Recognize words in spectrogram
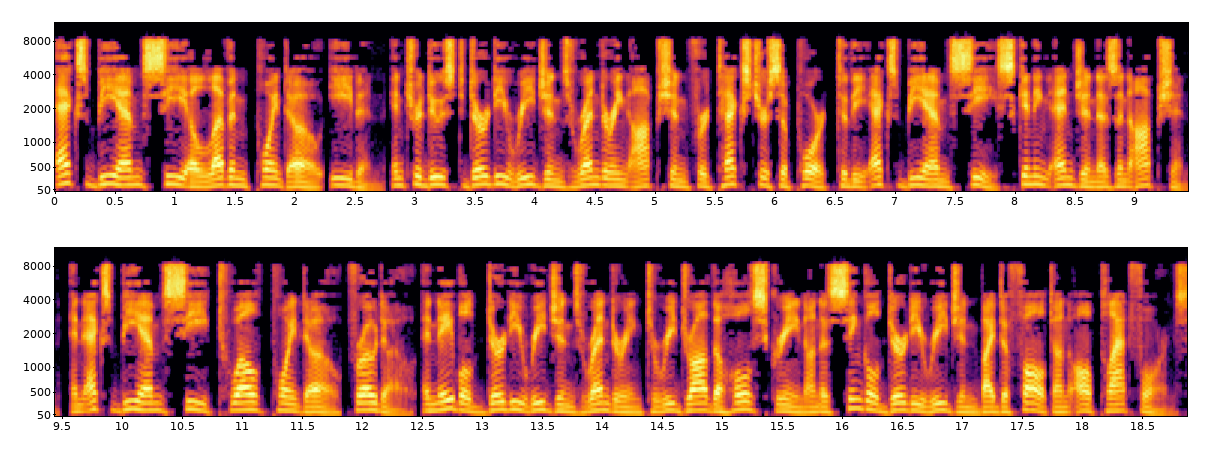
XBMC 11.0 Eden introduced Dirty Regions rendering option for texture support to the XBMC skinning engine as an option, and XBMC 12.0 Frodo enabled Dirty Regions rendering to redraw the whole screen on a single dirty region by default on all platforms.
